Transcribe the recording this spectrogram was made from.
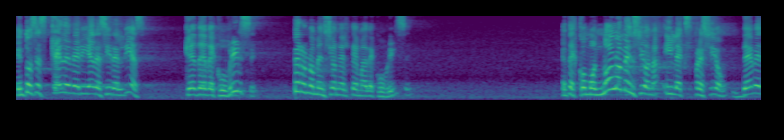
Entonces, ¿qué debería decir el 10? Que debe cubrirse. Pero no menciona el tema de cubrirse. Entonces, como no lo menciona y la expresión debe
